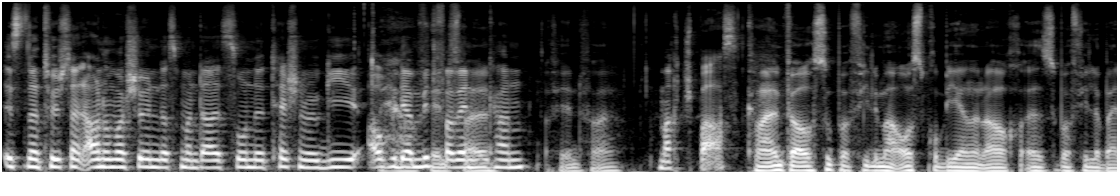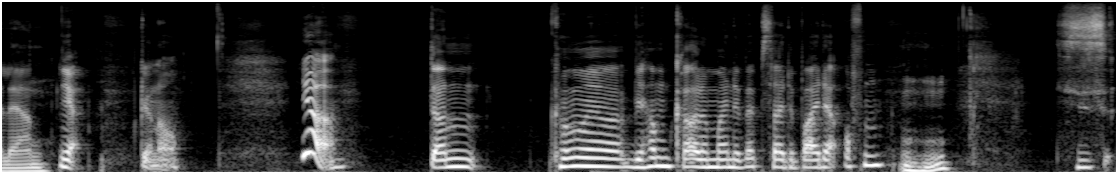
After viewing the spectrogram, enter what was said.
ist natürlich dann auch nochmal schön, dass man da so eine Technologie auch Ja, wieder mitverwenden kann. Auf jeden Fall. Macht Spaß. Kann man einfach auch super viele mal ausprobieren und auch äh, super viele bei lernen. Genau. Ja, dann können wir, wir haben gerade meine Webseite beide offen. Mhm. Ist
